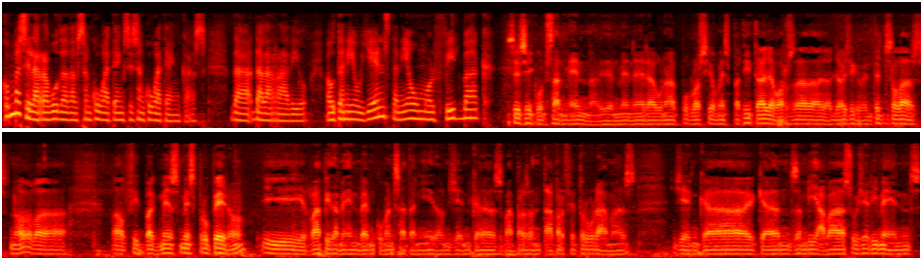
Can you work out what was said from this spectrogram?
Com va ser la rebuda dels santcugatencs i santcugatenques de, de la ràdio? Heu tenir oients? Teníeu molt feedback? Sí, sí, constantment. Evidentment, era una població més petita, llavors, eh, lògicament, tens les, no, la, el feedback més, més proper, no? I ràpidament vam començar a tenir doncs, gent que es va presentar per fer programes, gent que, que ens enviava suggeriments,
